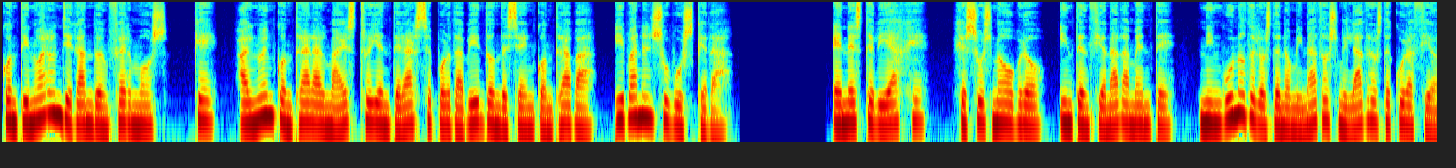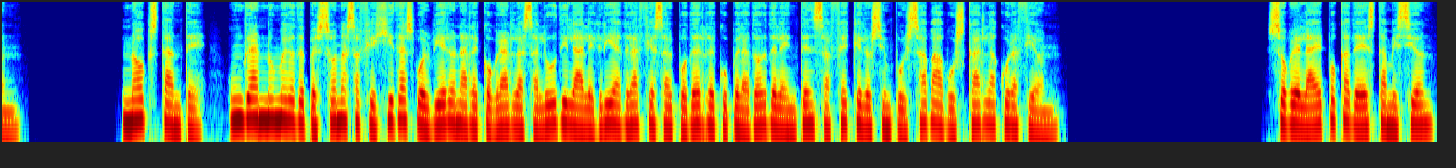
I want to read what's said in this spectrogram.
continuaron llegando enfermos, que, al no encontrar al maestro y enterarse por David donde se encontraba, iban en su búsqueda. En este viaje, Jesús no obró, intencionadamente, ninguno de los denominados milagros de curación. No obstante, un gran número de personas afligidas volvieron a recobrar la salud y la alegría gracias al poder recuperador de la intensa fe que los impulsaba a buscar la curación. Sobre la época de esta misión,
